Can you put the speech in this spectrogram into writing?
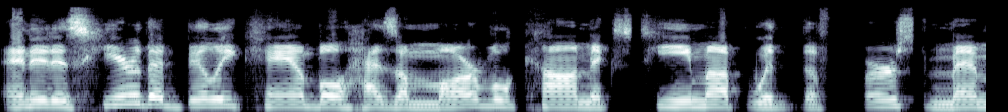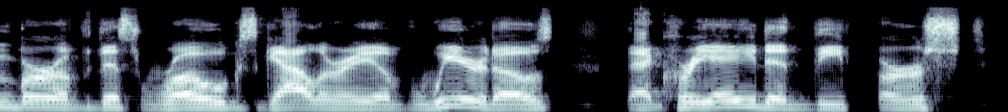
And it is here that Billy Campbell has a Marvel Comics team up with the first member of this rogues gallery of weirdos that created the first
